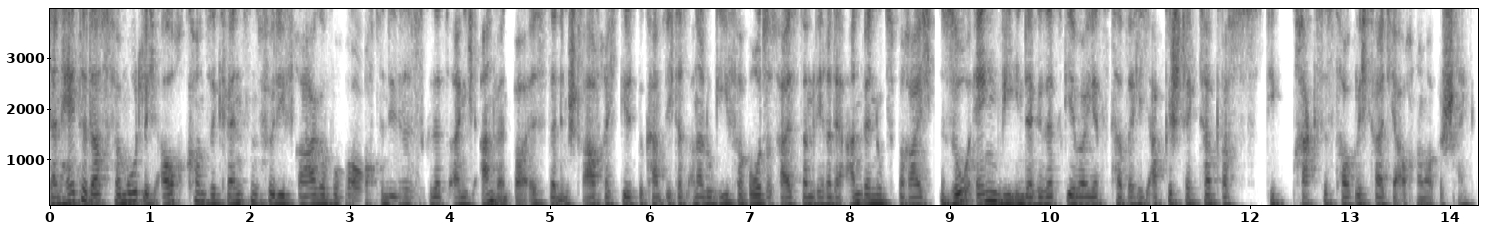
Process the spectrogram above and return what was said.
dann hätte das vermutlich auch Konsequenzen für die Frage, worauf denn dieses Gesetz eigentlich anwendbar ist. Denn im Strafrecht gilt bekanntlich das Analogieverbot. Das heißt, dann wäre der Anwendungsbereich so eng, wie ihn der Gesetzgeber jetzt tatsächlich abgesteckt hat, was die Praxistauglichkeit ja auch nochmal beschränkt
